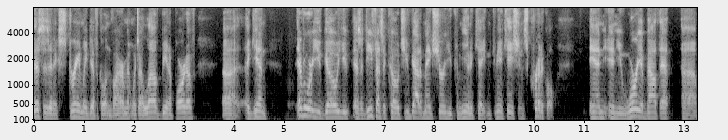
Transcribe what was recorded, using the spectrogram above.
this is an extremely difficult environment, which I love being a part of. Uh, again, everywhere you go, you as a defensive coach, you've got to make sure you communicate, and communication is critical. And and you worry about that uh,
